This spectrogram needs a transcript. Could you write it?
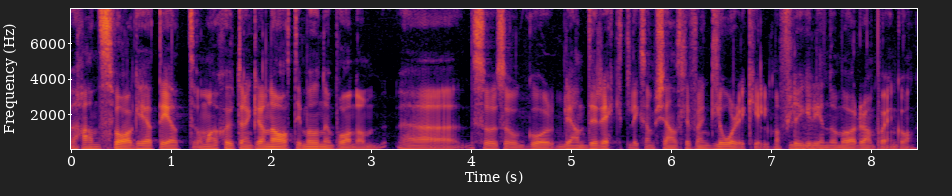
hans svaghet är att om man skjuter en granat i munnen på honom eh, så, så går, blir han direkt liksom känslig för en glory kill. Man flyger Mm. in och mördar honom på en gång.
